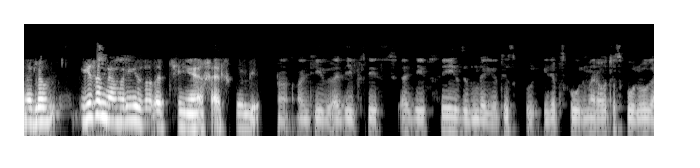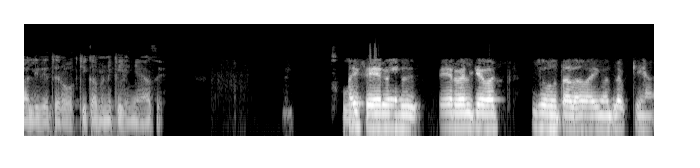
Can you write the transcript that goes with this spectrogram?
मतलब ये सब मेमोरीज बहुत अच्छी हैं खैर स्कूल की। हाँ, अजीब अजीब सी अजीब सी ज़िंदगी होती स्कूल की। जब स्कूल में रहो तो स्कूल को गाली देते रहो कि कब निकलेंगे यहाँ से। भाई फेयरवेल फेयरवेल के वक्त जो होता था भाई मतलब कि हाँ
